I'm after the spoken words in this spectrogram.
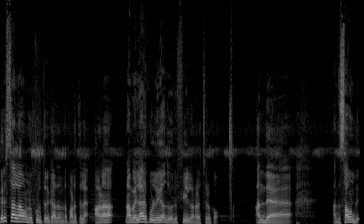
பெருசாலாம் ஒன்று கொடுத்துருக்காது அந்த படத்தில். ஆனால் நம்ம எல்லாருக்குள்ளேயும் அந்த ஒரு ஃபீல் வர வச்சுருக்கோம். அந்த அந்த சவுண்டு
